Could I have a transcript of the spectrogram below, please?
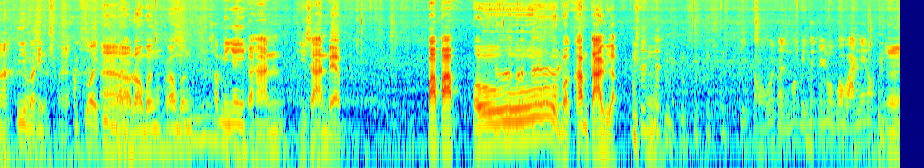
อะนี่บัดกินเอออีกกล้วยกุ้อ่างบัดเราลองเบิ้งลองเบิ้งครับมีไงอาหารอีสานแบบปับปับโอ้บักข้ามตาเหลือกอืมที่เขาว่าฉันว่าเป็นจะเป็นโรคเบาหวานนี่เนาะเออ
